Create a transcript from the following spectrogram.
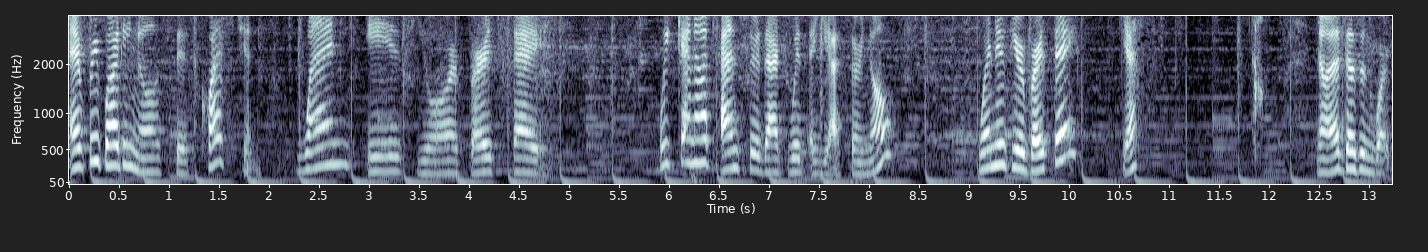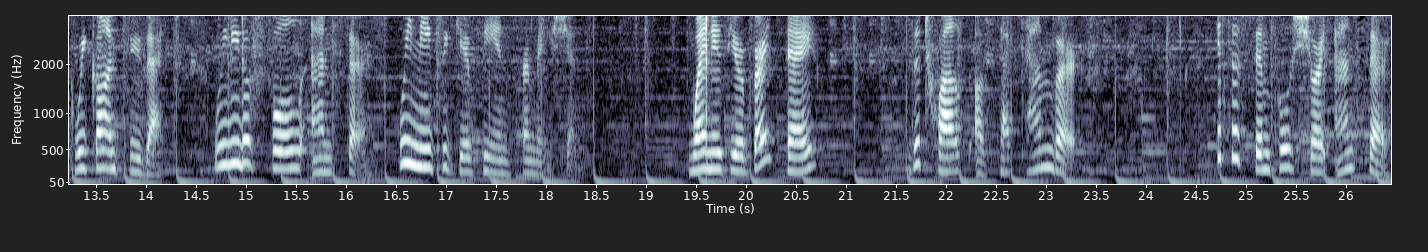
Everybody knows this question. When is your birthday? We cannot answer that with a yes or no. When is your birthday? Yes? No, that doesn't work. We can't do that. We need a full answer. We need to give the information. When is your birthday? The 12th of September. It's a simple short answer.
